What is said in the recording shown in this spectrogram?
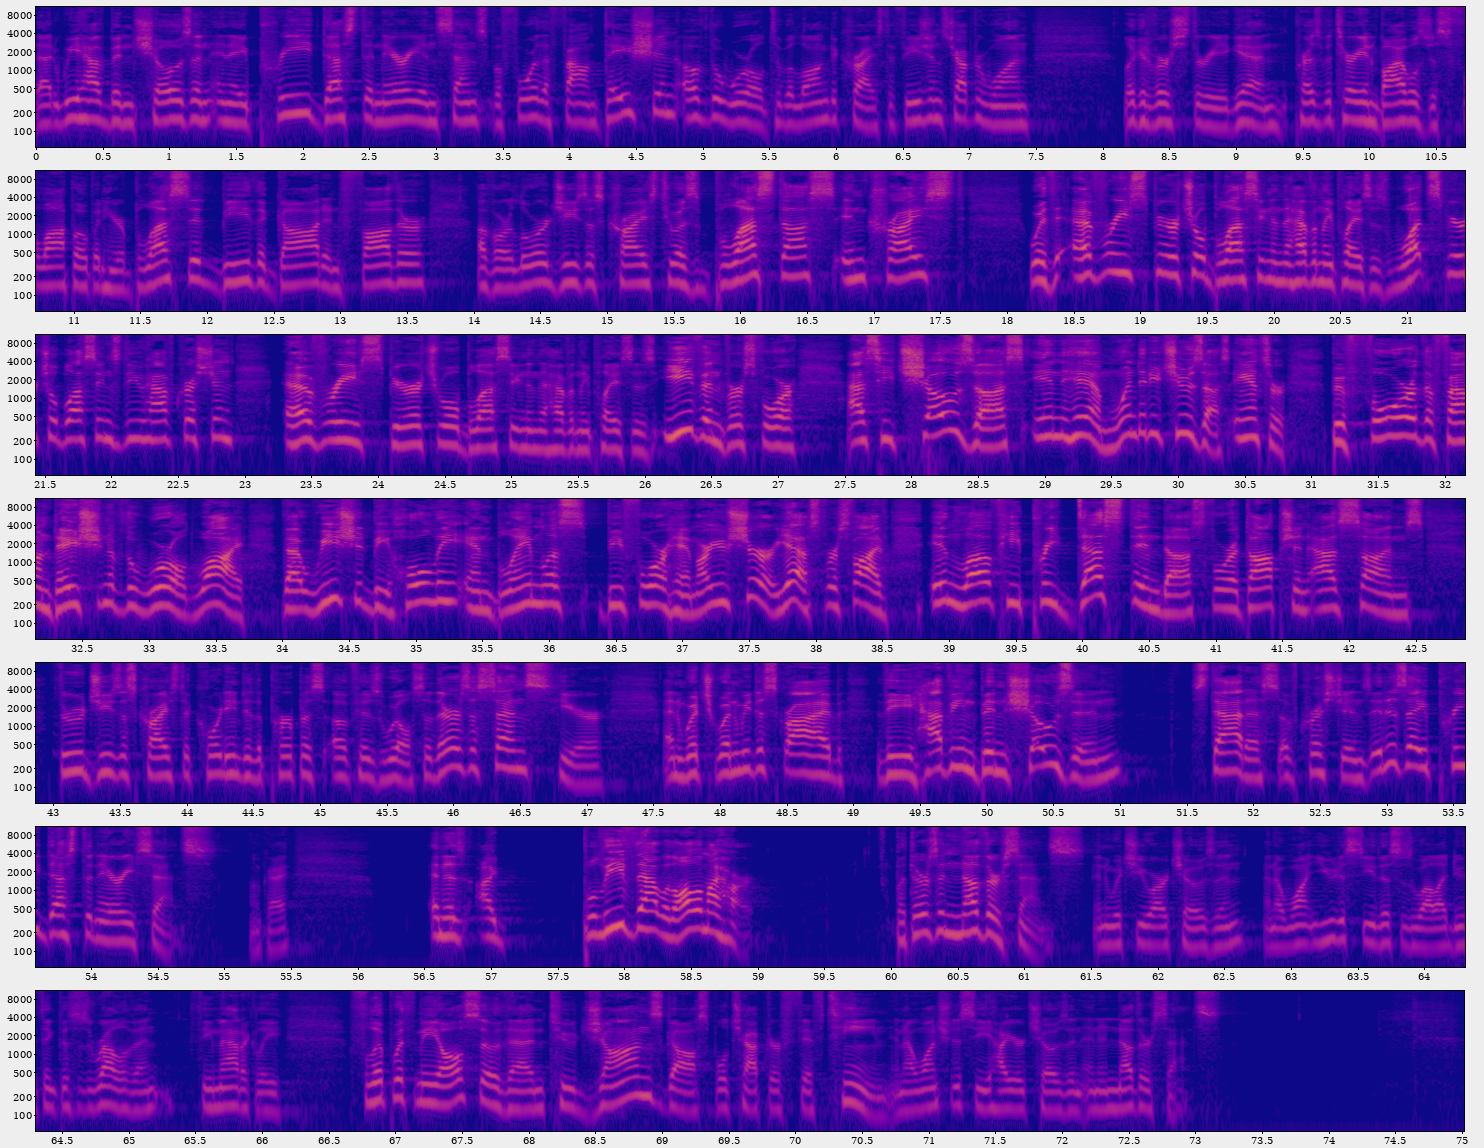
that we have been chosen in a predestinarian sense before the foundation of the world to belong to Christ. Ephesians chapter 1, look at verse 3. Again, Presbyterian Bibles just flop open here. Blessed be the God and Father of our Lord Jesus Christ, who has blessed us in Christ with every spiritual blessing in the heavenly places. What spiritual blessings do you have, Christian? Every spiritual blessing in the heavenly places. Even, verse 4, as he chose us in him. When did he choose us? Answer before the foundation of the world. Why? That we should be holy and blameless before him. Are you sure? Yes. Verse 5 In love, he predestined us for adoption as sons through Jesus Christ according to the purpose of his will. So there's a sense here in which, when we describe the having been chosen status of Christians, it is a predestinary sense. Okay? And as I believe that with all of my heart. But there's another sense in which you are chosen, and I want you to see this as well. I do think this is relevant thematically. Flip with me also then to John's Gospel, chapter 15, and I want you to see how you're chosen in another sense.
